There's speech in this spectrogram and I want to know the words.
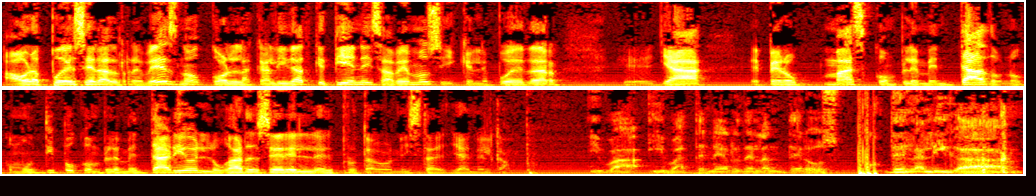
ahora puede ser al revés, ¿no? Con la calidad que tiene y sabemos y que le puede dar eh, ya, eh, pero más complementado, ¿no? Como un tipo complementario en lugar de ser el, el protagonista ya en el campo. Y va, y va a tener delanteros de la liga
